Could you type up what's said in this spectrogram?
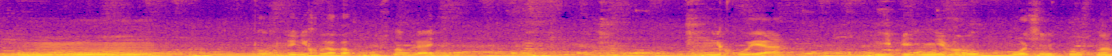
М-м-м. Ух ты, нихуя как вкусно, блядь. Нихуя. Не, не вру. Очень вкусно.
